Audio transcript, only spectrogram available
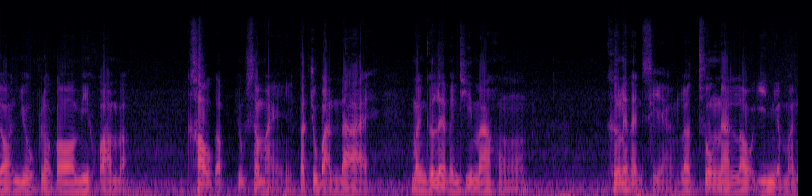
ย้อนยุคแล้วก็มีความแบบเข้ากับยุคสมัยปัจจุบันได้ มันก็เลยเป็นที่มาของเครื่องเล่นแผ่นเสียง แล้วช่วงนั้นเราอินกับมัน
